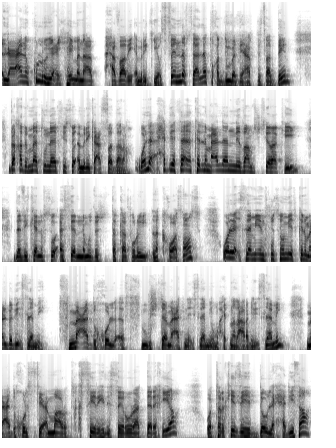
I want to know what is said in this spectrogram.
العالم كله يعيش هيمنة حضارية أمريكية. الصين نفسها لا تقدم بديل على اقتصاد الدين بقدر ما تنافس أمريكا على الصدارة. ولا أحد يتكلم على النظام الاشتراكي الذي كان نفسه أسير النموذج التكاثري لاكرواسونس ولا الإسلاميين أنفسهم يتكلموا عن البديل الإسلامي مع دخول في مجتمعاتنا الإسلامية ومحيطنا العربي الإسلامي مع دخول استعمار وتكسيره للصيرورة التاريخية وتركيزه الدولة الحديثة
